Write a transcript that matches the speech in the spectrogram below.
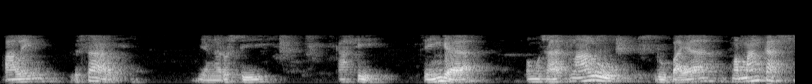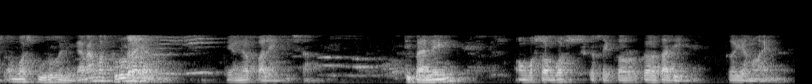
paling besar yang harus dikasih. Sehingga pengusaha selalu berupaya memangkas ongkos buruh ini. Karena ongkos buruh yang dianggap paling besar. Dibanding ongkos-ongkos ke sektor ke tadi, ke yang lain.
